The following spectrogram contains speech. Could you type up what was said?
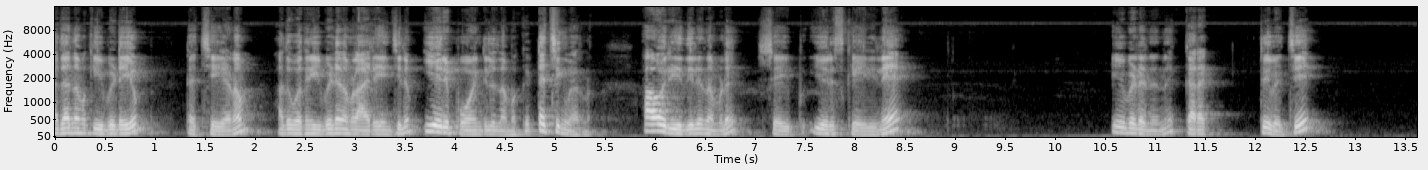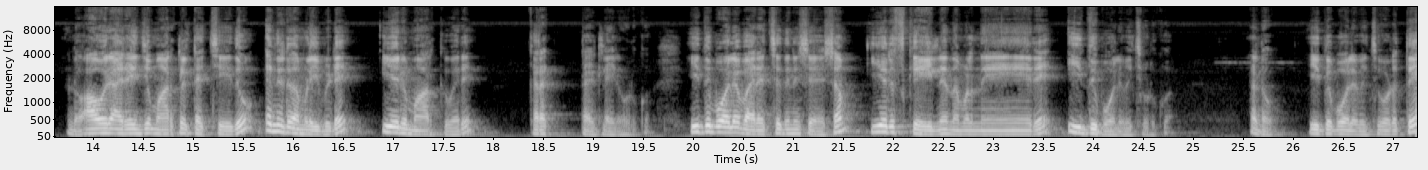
അതായത് നമുക്ക് ഇവിടെയും ടച്ച് ചെയ്യണം. അതുപോലെ തന്നെ ഇവിടെ നമ്മൾ അരേഞ്ചിലും ഈ ഒരു പോയിന്റിൽ നമുക്ക് ടച്ചിങ് വരണം. ആ ഒരു രീതിയിൽ നമ്മൾ ഷേപ്പ് ഈ ഒരു സ്കെയിലിനെ ഇവിടെ നിന്ന് കറക്റ്റ് വെച്ച് ഉണ്ടോ? ആ ഒരു അരേഞ്ച് മാർക്കിൽ ടച്ച് ചെയ്തു. എന്നിട്ട് നമ്മൾ ഇവിടെ ഈ ഒരു മാർക്ക് വരെ കറക്റ്റായിട്ട് ലൈൻ കൊടുക്കും. ഇതുപോലെ വരച്ചതിന് ശേഷം ഈ ഒരു സ്കെയിലിനെ നമ്മൾ നേരെ ഇതുപോലെ വെച്ച് കൊടുക്കുക. കേട്ടോ ഇതുപോലെ വെച്ച് കൊടുത്ത്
